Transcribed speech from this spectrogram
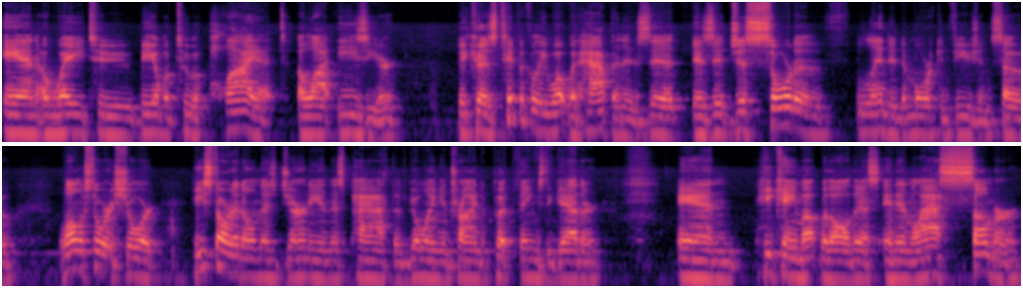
and a way to be able to apply it a lot easier because typically what would happen is it is it just sort of lended to more confusion. So long story short he started on this journey and this path of going and trying to put things together and he came up with all this. And then last summer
